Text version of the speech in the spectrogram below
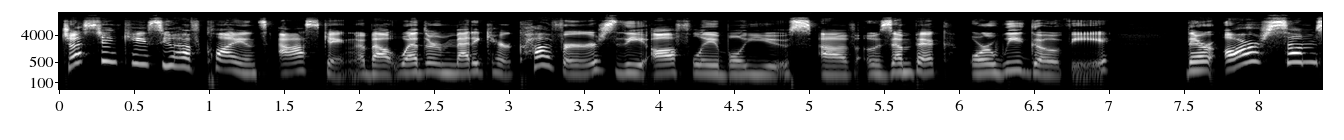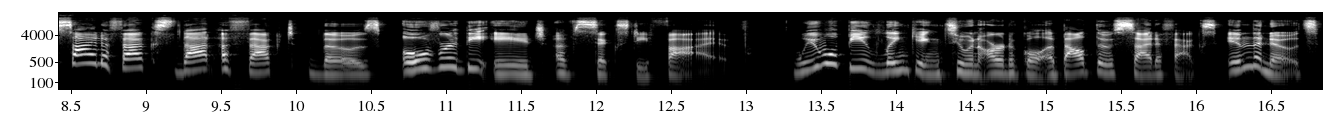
just in case you have clients asking about whether Medicare covers the off label use of Ozempic or Wegovy, there are some side effects that affect those over the age of 65. We will be linking to an article about those side effects in the notes,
